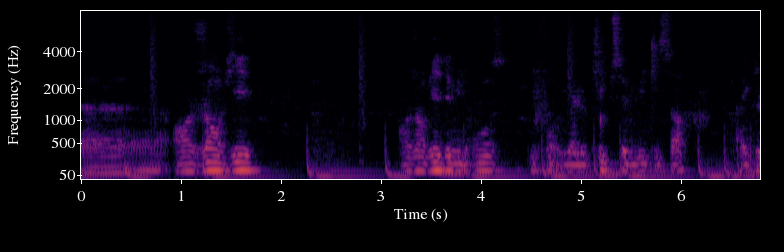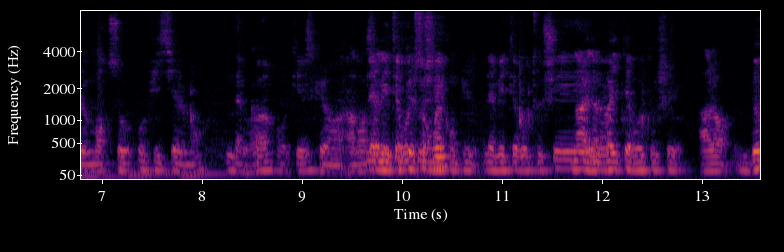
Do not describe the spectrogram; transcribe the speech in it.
Euh, en janvier, en janvier 2011, ils font, il y a le clip celui qui sort avec le morceau officiellement. D'accord. Ok. Parce qu'avant Il ça, avait il été que retouché. Il avait été retouché. Non, il n'a pas été retouché. Alors, de-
